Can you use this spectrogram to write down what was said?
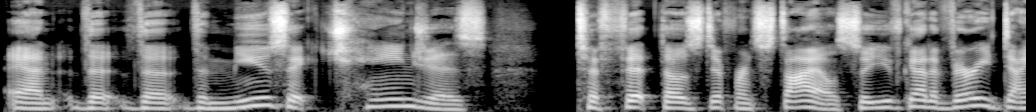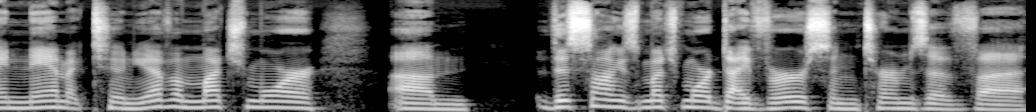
And the the the music changes to fit those different styles. So you've got a very dynamic tune. You have a much more um this song is much more diverse in terms of uh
